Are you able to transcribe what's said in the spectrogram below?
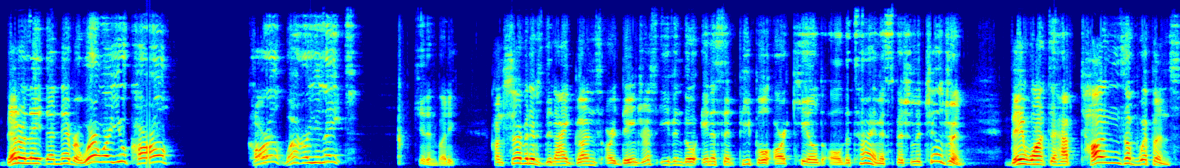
better late than never. Where were you, Carl? Carl, why are you late? Kidding, buddy. Conservatives deny guns are dangerous even though innocent people are killed all the time, especially children. They want to have tons of weapons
